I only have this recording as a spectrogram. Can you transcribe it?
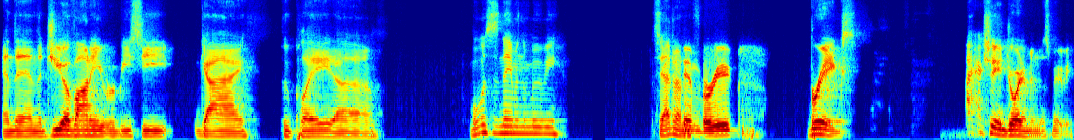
and then the Giovanni Ribisi guy who played uh, what was his name in the movie? See, I don't know. Tim know. Briggs. Briggs. I actually enjoyed him in this movie.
